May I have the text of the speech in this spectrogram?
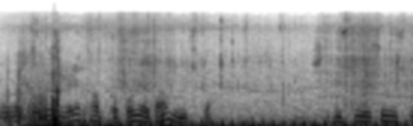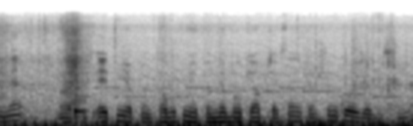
Bununla koyuyorum böyle tam kapanıyor tamam mı üstte? İşte üstüne şunun üstüne artık et mi yapıyorsun, tavuk mu yapıyorsun, ne bok yapacaksan yapıyorsun. Şunu koyacağız üstüne.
